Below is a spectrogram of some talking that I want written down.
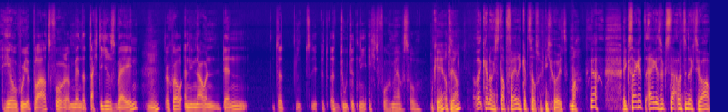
heel goede plaat voor een bende tachtigers bijeen. Toch wel. En die Now and Then, dat, het, het, het doet het niet echt voor mij of zo. Oké, Otto-Jan? Wel, Ik ga nog een stap verder, ik heb het zelfs nog niet gehoord. Maar, Ja, ik zag het ergens ook staan, maar toen dacht ik, ja,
